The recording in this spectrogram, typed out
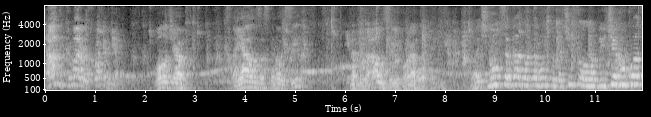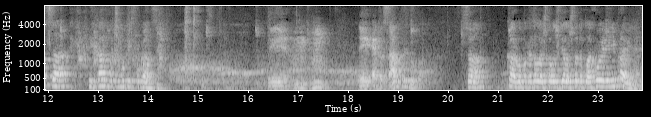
Данкмар Хофенген! Молча стоял за спиной сына и наблюдал за его работой. Очнулся Карл от того, что почувствовал на плече руку отца. И Карл почему-то испугался. Ты... Ты это сам придумал? Сам. Карлу показалось, что он сделал что-то плохое или неправильное.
